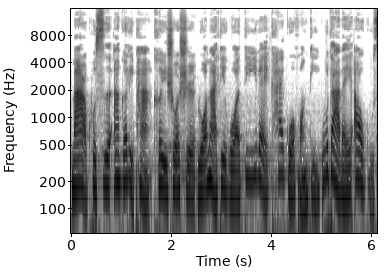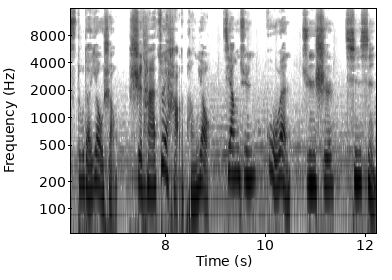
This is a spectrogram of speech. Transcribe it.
马尔库斯·阿格里帕可以说是罗马帝国第一位开国皇帝乌大维奥古斯都的右手，是他最好的朋友、将军、顾问、军师、亲信，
